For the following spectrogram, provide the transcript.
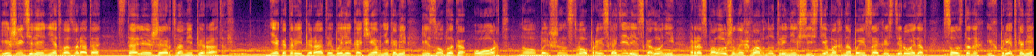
и жители «нет возврата» стали жертвами пиратов – Некоторые пираты были кочевниками из облака Оорт, но большинство происходили из колоний, расположенных во внутренних системах на поясах астероидов, созданных их предками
